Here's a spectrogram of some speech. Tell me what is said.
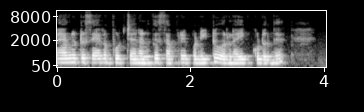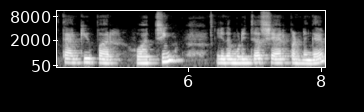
பெங்களூர் டு சேலம் ஃபுட் சேனலுக்கு சப்ஸ்கிரைப் பண்ணிவிட்டு ஒரு லைக் கொடுங்க. தேங்க்யூ ஃபார் வாட்சிங் இதை முடிஞ்சால் ஷேர் பண்ணுங்கள்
